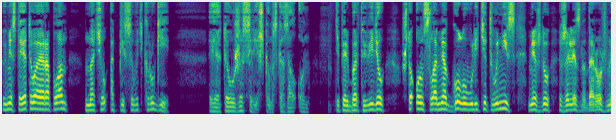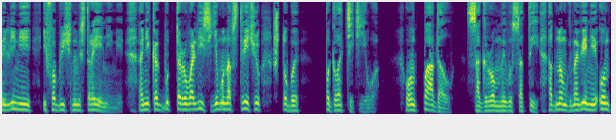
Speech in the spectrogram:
вместо этого аэроплан начал описывать круги. «Это уже слишком», — сказал он. Теперь Берт видел, что он, сломя голову, летит вниз между железнодорожной линией и фабричными строениями. Они как будто рвались ему навстречу, чтобы поглотить его. Он падал, с огромной высоты. Одно мгновение он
